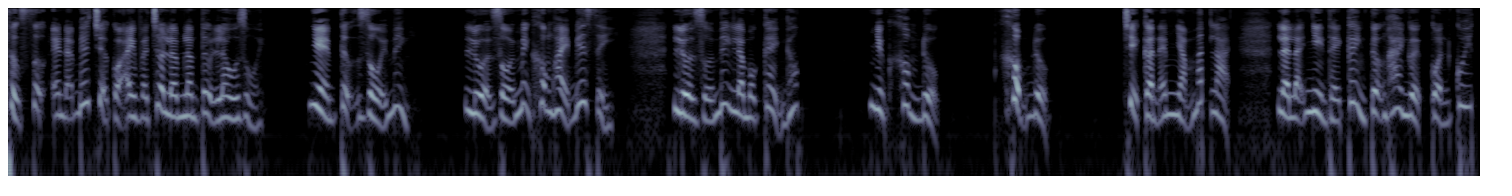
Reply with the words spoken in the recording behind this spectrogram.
Thực sự em đã biết chuyện của anh và Trương Lâm Lâm từ lâu rồi. Nhưng em tự dối mình. Lừa dối mình không hay biết gì. Lừa dối mình là một kẻ ngốc. Nhưng không được. Không được. Chỉ cần em nhắm mắt lại là lại nhìn thấy cảnh tượng hai người quấn quýt.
